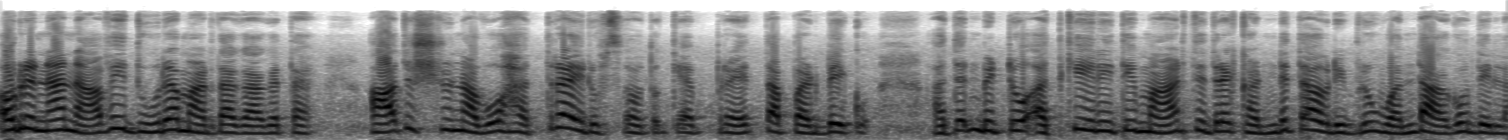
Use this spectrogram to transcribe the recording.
ಅವ್ರನ್ನ ನಾವೇ ದೂರ ಮಾಡಿದಾಗತ್ತೆ ಆದಷ್ಟು ನಾವು ಹತ್ತಿರ ಇರಿಸೋದಕ್ಕೆ ಪ್ರಯತ್ನ ಪಡಬೇಕು. ಅದನ್ನು ಬಿಟ್ಟು ಅದಕ್ಕೆ ಈ ರೀತಿ ಮಾಡ್ತಿದ್ರೆ ಖಂಡಿತ ಅವರಿಬ್ರು ಒಂದಾಗೋದಿಲ್ಲ.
